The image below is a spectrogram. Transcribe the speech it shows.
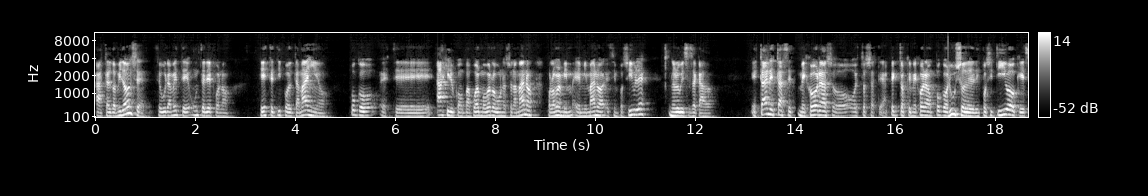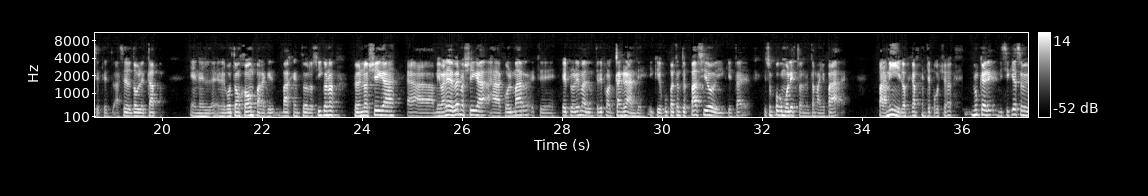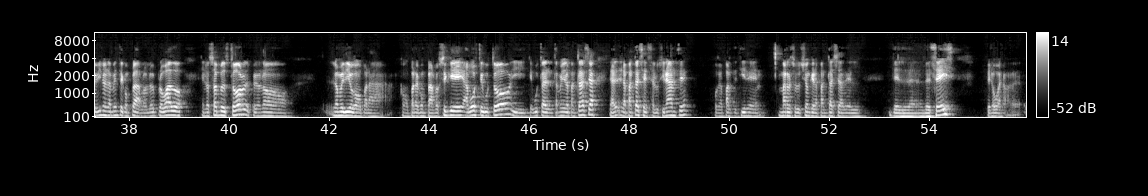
hasta el 2011, seguramente un teléfono de este tipo de tamaño, poco este, ágil como para poder moverlo con una sola mano, por lo menos en mi, mano es imposible, no lo hubiese sacado. Están estas mejoras o, estos aspectos que mejoran un poco el uso del dispositivo, que es este, hacer el doble tap en el, en el botón home para que bajen todos los iconos, pero no llega, a, mi manera de ver, no llega a colmar este, el problema de un teléfono tan grande y que ocupa tanto espacio y que está, es un poco molesto en el tamaño. Para, para mí, lógicamente, porque yo nunca, ni siquiera se me vino en la mente comprarlo. Lo he probado en los Apple Store, pero no, no me dio como para, como para comprarlo. Sé que a vos te gustó y te gusta el tamaño de la pantalla. la pantalla es alucinante, porque aparte tiene más resolución que la pantalla del, del, del 6, pero bueno,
